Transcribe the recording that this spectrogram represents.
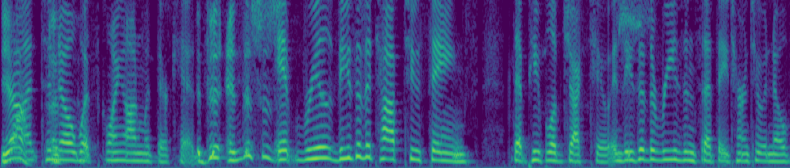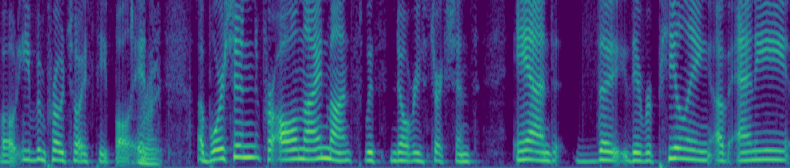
Yeah, want to uh, know what's going on with their kids. th- and this is it really these are the top two things that people object to and these are the reasons that they turn to a no vote even pro-choice people it's Right. abortion for all 9 months with no restrictions and the the repealing of any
